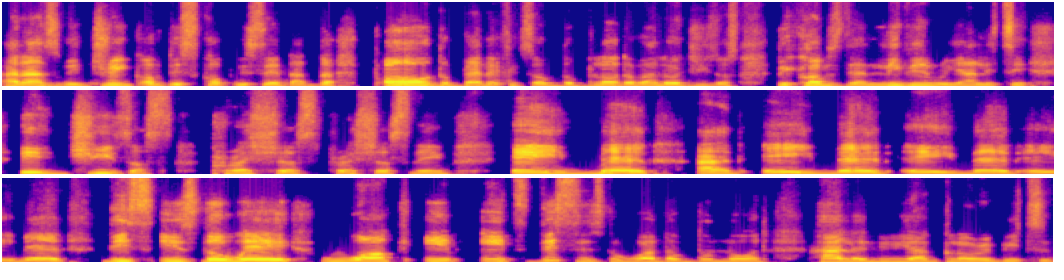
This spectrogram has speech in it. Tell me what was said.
And as we drink of this cup, we say that the, all the benefits of the blood of our Lord Jesus becomes their living reality in Jesus' precious, precious name. Amen and amen. Amen. Amen. This is the way. Walk in it. This is the word of the Lord. Hallelujah. Glory be to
